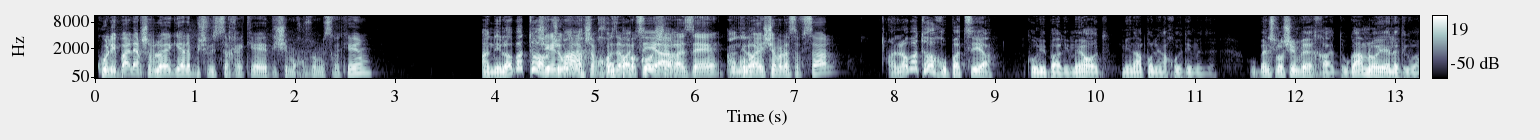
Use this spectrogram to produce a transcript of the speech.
קוליבאלי עכשיו לא יגיע בשביל לשחק אה, 90% במשחקים? אני לא בטוח, שאלו תשמע, עכשיו הוא חוזר פציע. בכושר הזה, אני קוקוריה לא- יושב על הספסל? אני לא בטוח, הוא פציע, קוליבאלי, מאוד. מנפולי אנחנו יודעים את זה. הוא בן 31, הוא גם לא ילד כבר.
